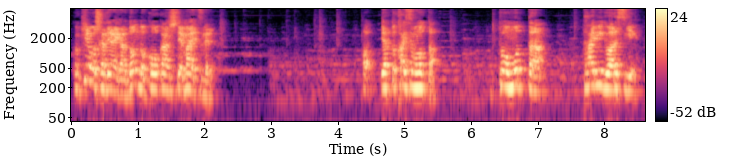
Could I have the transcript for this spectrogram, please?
これキロしか出ないからどんどん交換して前詰める。あ、やっと回線戻った。と思ったら、タイミング悪すぎ。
